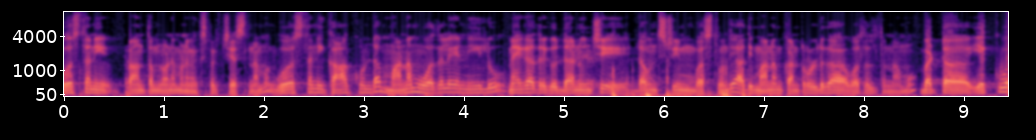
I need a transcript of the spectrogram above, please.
గోస్తని ప్రాంతంలోనే మనం ఎక్స్పెక్ట్ చేస్తున్నాము. గోస్తని కాకుండా మనం వదిలే నీళ్ళు మేఘాద్రి గుడ్డ నుంచి డౌన్ స్ట్రీమ్ వస్తుంది. అది మనం కంట్రోల్డ్గా వదులుతున్నాము. బట్ ఎక్కువ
